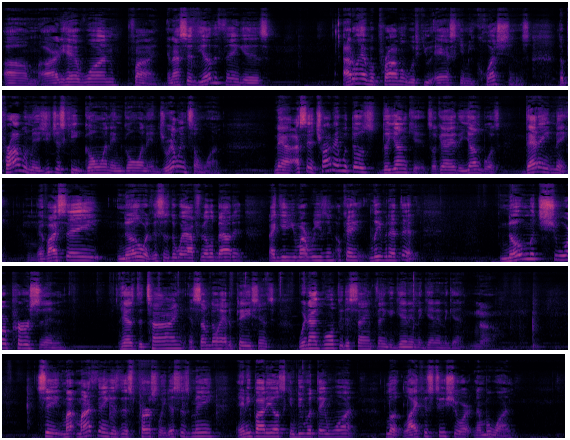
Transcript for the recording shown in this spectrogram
Um, I already have one, fine. And I said, the other thing is, I don't have a problem with you asking me questions. The problem is you just keep going and going and drilling someone. Now, I said, try that with those, the young kids, okay? The young boys. That ain't me. Mm-hmm. If I say no or this is the way I feel about it, I give you my reason, okay, leave it at that. No mature person has the time, and some don't have the patience. We're not going through the same thing again and again and again. No. See, my, my thing is this personally. This is me. Anybody else can do what they want. Look, life is too short, number one.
